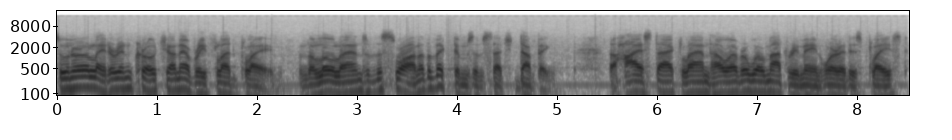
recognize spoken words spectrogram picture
sooner or later encroach on every floodplain, and the lowlands of the Swan are the victims of such dumping. The high-stacked land, however, will not remain where it is placed.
